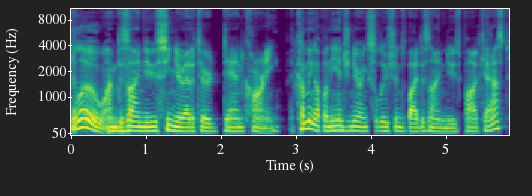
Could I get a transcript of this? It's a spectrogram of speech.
Hello, I'm Design News Senior Editor Dan Carney. And coming up on the Engineering Solutions by Design News podcast,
